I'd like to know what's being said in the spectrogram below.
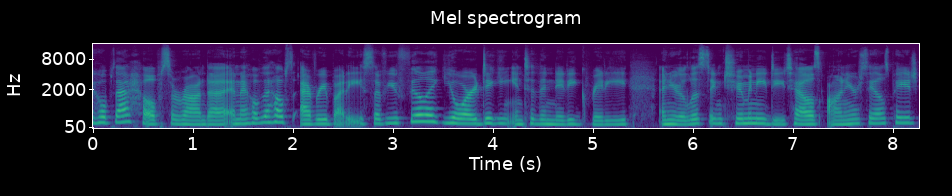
hope that helps, Rhonda, and I hope that helps everybody. So if you feel like you're digging into the nitty gritty and you're listing too many details on your sales page,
